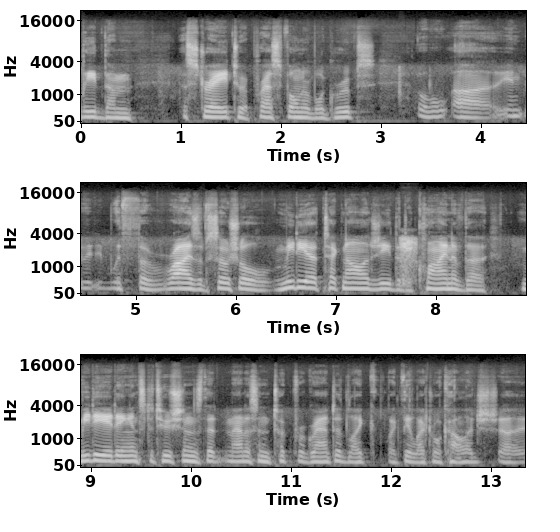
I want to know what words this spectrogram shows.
lead them astray to oppress vulnerable groups. Uh, in, with the rise of social media technology, the decline of the mediating institutions that Madison took for granted, like like the Electoral College, uh,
